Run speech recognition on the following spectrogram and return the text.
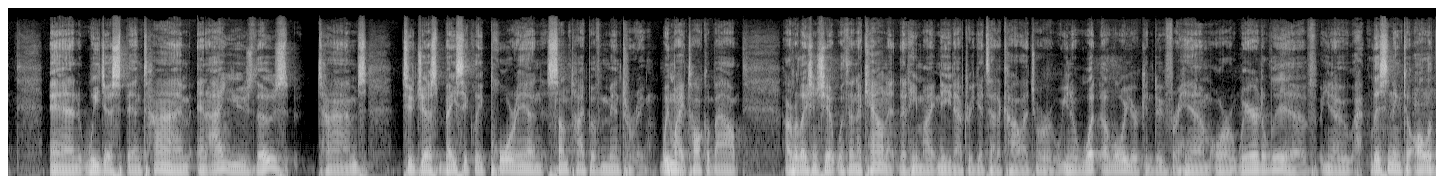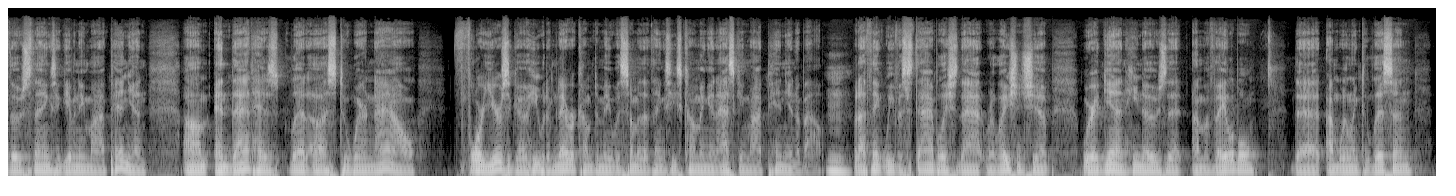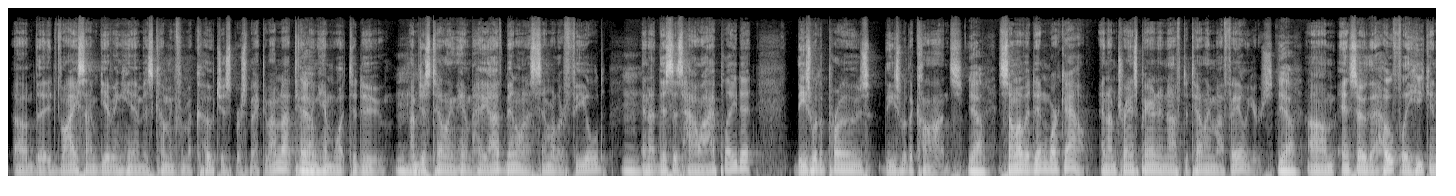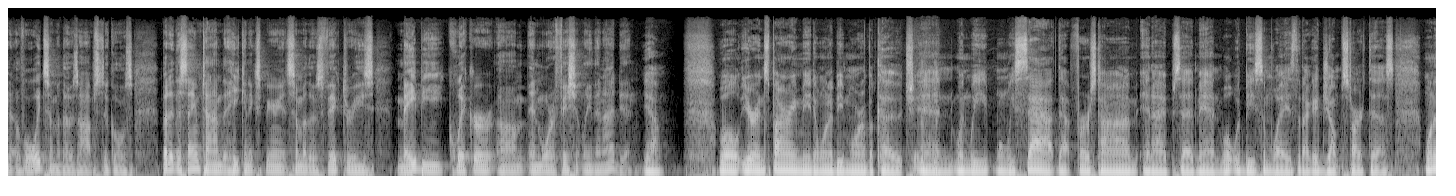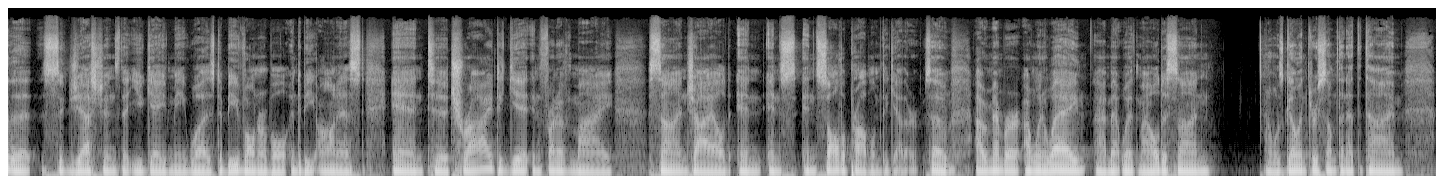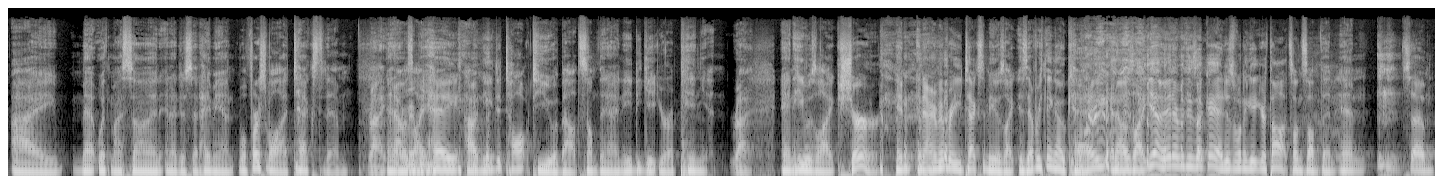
and we just spend time. And I use those times to just basically pour in some type of mentoring. We might talk about a relationship with an accountant that he might need after he gets out of college or you know what a lawyer can do for him or where to live you know listening to all of those things and giving him my opinion. Um, and that has led us to where now four years ago he would have never come to me with some of the things he's coming and asking my opinion about. But i think we've established that relationship where again he knows that i'm available that i'm willing to listen um, the advice I'm giving him is coming from a coach's perspective. I'm not telling Yeah. him what to do. I'm just telling him, hey, I've been on a similar field, and I, this is how I played it. These were the pros. These were the cons. Yeah. Some of it didn't work out, and I'm transparent enough to tell him my failures. Yeah. Um, and so that hopefully he can avoid some of those obstacles, but at the same time that he can experience some of those victories maybe quicker um, and more efficiently than I did. Yeah. Well, you're inspiring me to want to be more of a coach. And when we when we sat that first time and I said, "Man, what would be some ways that I could jumpstart this?" One of the suggestions that you gave me was to be vulnerable and to be honest and to try to get in front of my son, child, and and and solve a problem together. So mm-hmm. I remember I went away. I met with my oldest son. I was going through something at the time. I met with my son and I just said, Hey man, well, first of all, I texted him. Right. And I, I was like, you- Hey, I need to talk to you about something. I need to get your opinion. Right. And he was like, sure. And, and I remember he texted me, he was like, is everything okay? And I was like, yeah, man, everything's okay. I just want to get your thoughts on something. And so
